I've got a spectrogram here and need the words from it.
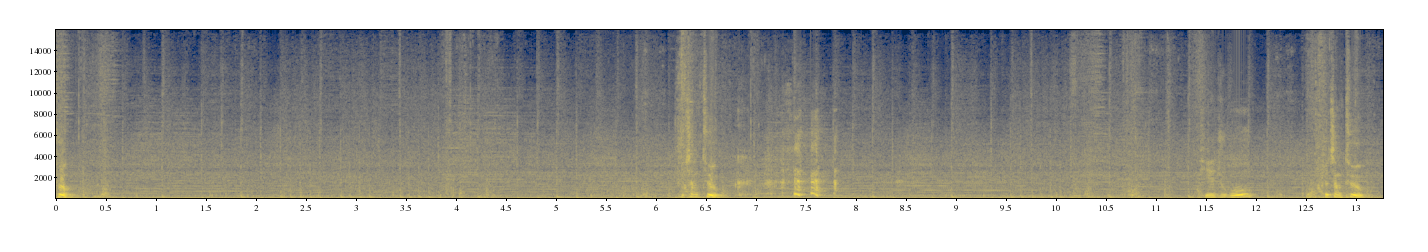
툭. 투창 툭. 피해주고 표창 툭.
